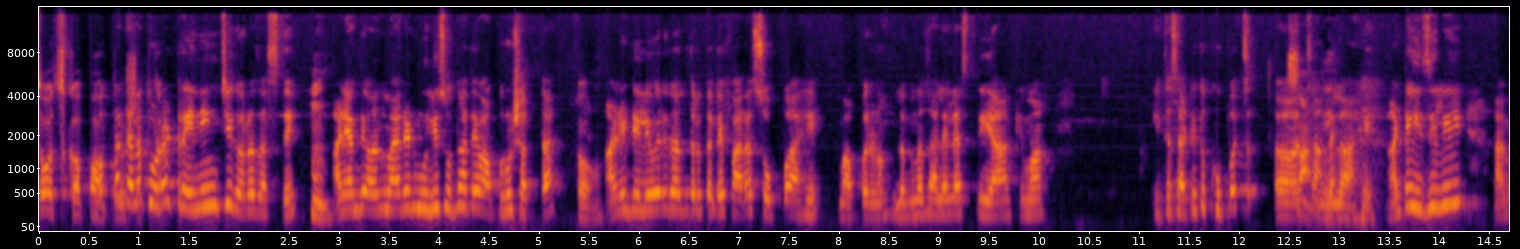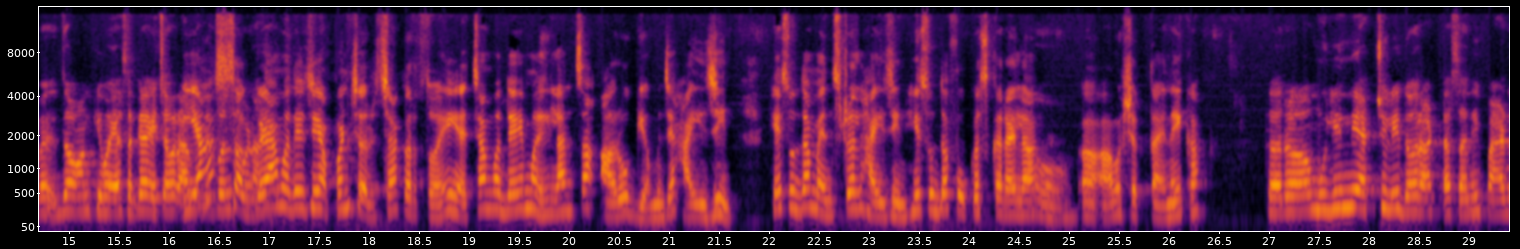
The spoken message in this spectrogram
तोच कप फक्त त्याला थोडं ट्रेनिंगची गरज असते. आणि अगदी अनमॅरिड मुली सुद्धा ते वापरू शकतात हो. आणि डिलिव्हरी नंतर तर ते फारच सोपं आहे वापरणं. लग्न झालेल्या स्त्रिया किंवा याच्यासाठी तो खूपच चांगलं आहे. आणि ते इझिली अमेझॉन किंवा या सगळ्या याच्यावर या. सगळ्यामध्ये जी आपण चर्चा करतोय याच्यामध्ये महिलांचं आरोग्य म्हणजे हायजीन हे सुद्धा मेन्स्ट्रल हायजीन हे सुद्धा फोकस करायला हो. आवश्यकता आहे नाही का? तर मुलींनी ऍक्च्युली दर आठ तासांनी पॅड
